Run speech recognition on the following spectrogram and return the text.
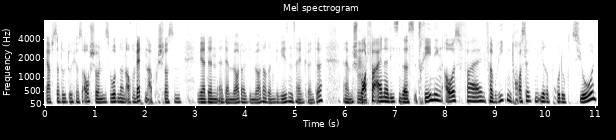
gab es da durchaus auch schon. Es wurden dann auch Wetten abgeschlossen, wer denn äh, der Mörder oder die Mörderin gewesen sein könnte. Ähm, hm. Sportvereine ließen das Training ausfallen, Fabriken drosselten ihre Produktion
